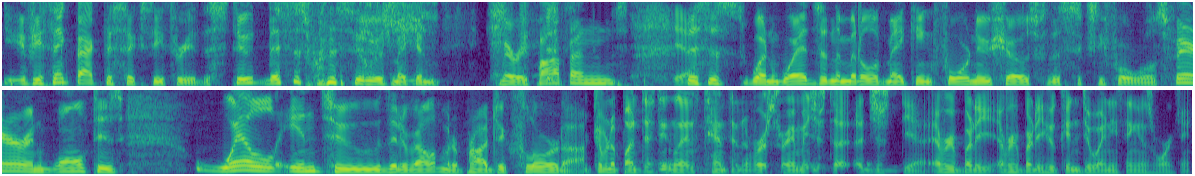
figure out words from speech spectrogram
If you think back to 63, the stu- this is when the studio oh, was making Mary Poppins. yeah. This is when WED's in the middle of making four new shows for the 64 World's Fair, and Walt is well into the development of Project Florida. Coming up on Disneyland's 10th anniversary. I mean, just, uh, just yeah, everybody, everybody who can do anything is working.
